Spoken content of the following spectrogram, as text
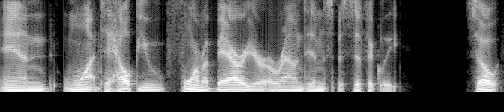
and want to help you form a barrier around him specifically. So,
